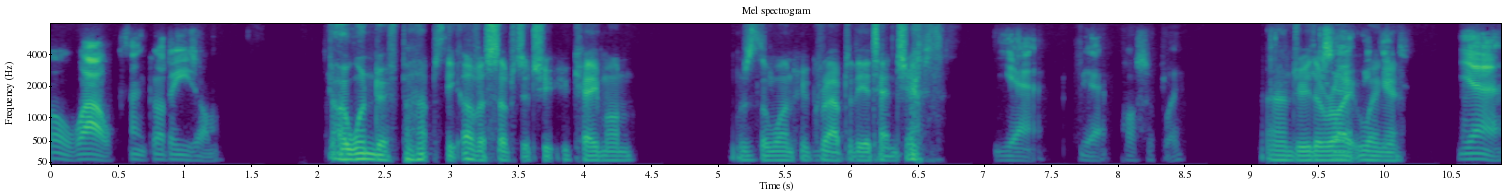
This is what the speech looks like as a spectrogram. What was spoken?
oh wow, thank God he's on. I wonder if perhaps the other substitute who came on was the one who grabbed the attention. Yeah, yeah, possibly. Andrew, the right winger. did. Yeah.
